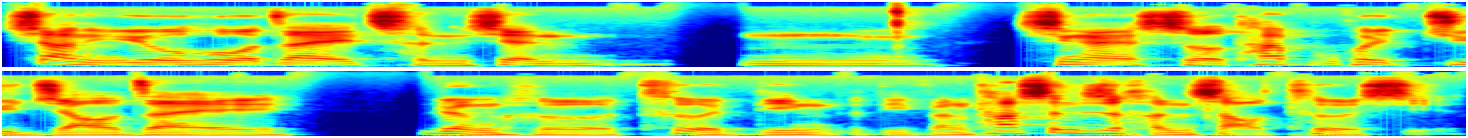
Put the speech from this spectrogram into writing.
夏女诱惑》在呈现嗯性爱的时候，它不会聚焦在任何特定的地方，它甚至很少特写。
